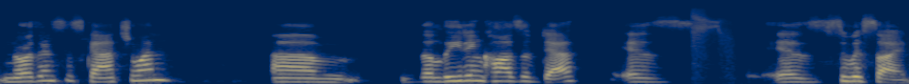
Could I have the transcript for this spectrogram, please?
Northern Saskatchewan, um, the leading cause of death is is suicide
